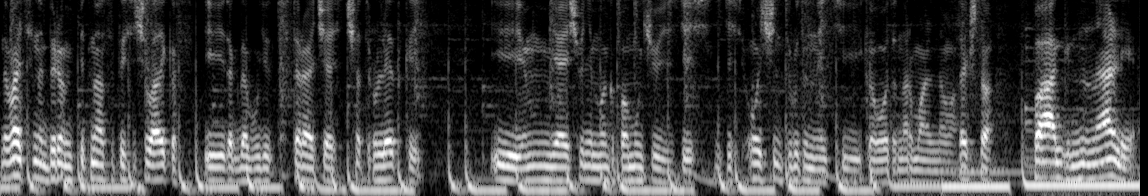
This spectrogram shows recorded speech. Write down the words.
Давайте наберем 15 тысяч лайков, и тогда будет вторая часть чат-рулеткой. И я еще немного помучаюсь здесь. Здесь очень трудно найти кого-то нормального. Так что погнали!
